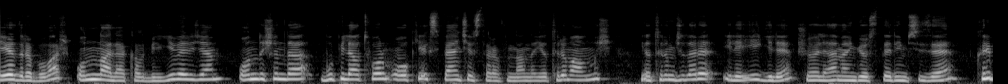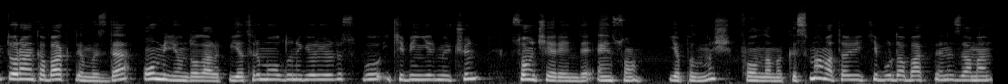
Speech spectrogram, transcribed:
airdrop'u var. Onunla alakalı bilgi vereceğim. Onun dışında bu platform OKX Ventures tarafından da yatırım almış. Yatırımcıları ile ilgili şöyle hemen göstereyim size. Kripto ranka baktığımızda 10 milyon dolarlık bir yatırım olduğunu görüyoruz. Bu 2023'ün son çeyreğinde en son yapılmış fonlama kısmı ama tabii ki burada baktığınız zaman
